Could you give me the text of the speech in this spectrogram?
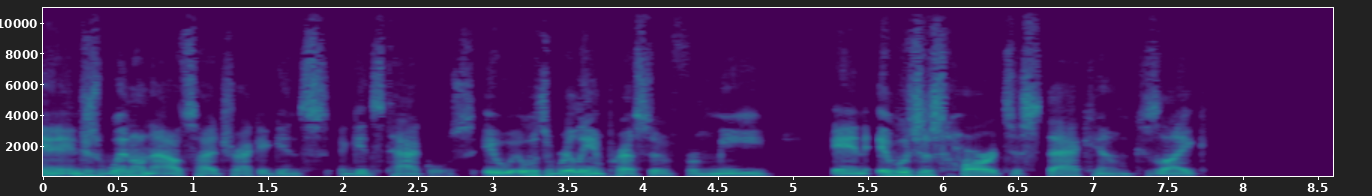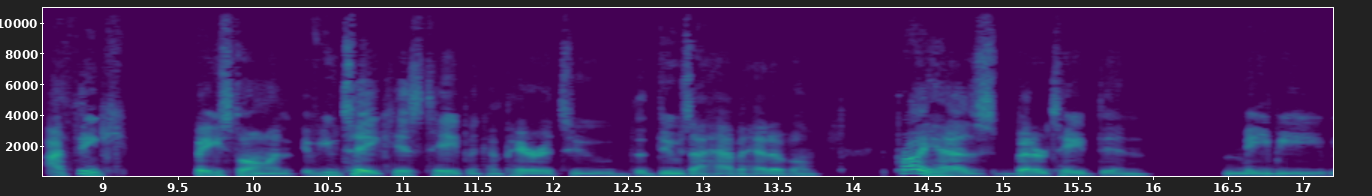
and, and just win on the outside track against against tackles. It, it was really impressive for me, and it was just hard to stack him because, like, I think based on if you take his tape and compare it to the dudes I have ahead of him, he probably has better tape than maybe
